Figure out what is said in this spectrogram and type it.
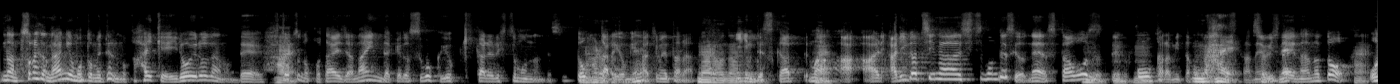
なんその人が何を求めてるのか背景いろいろなので、はい一つの答えじゃないんだけどすごくよく聞かれる質問なんです。どこから読み始めたらなるほど。。いいんですすか？って、まあ、あありありがちな質問ですよね。スター・ウォーズってうんうんうん4から見た方がいいですかね、うですねみたいなのとはい同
